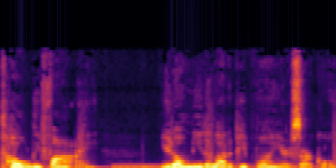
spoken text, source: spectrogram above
totally fine. You don't need a lot of people in your circle.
